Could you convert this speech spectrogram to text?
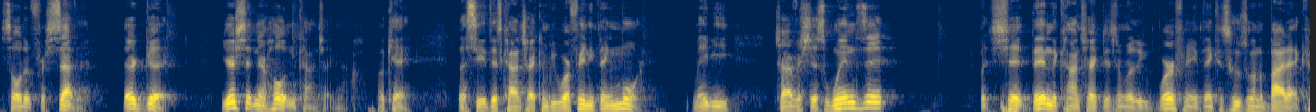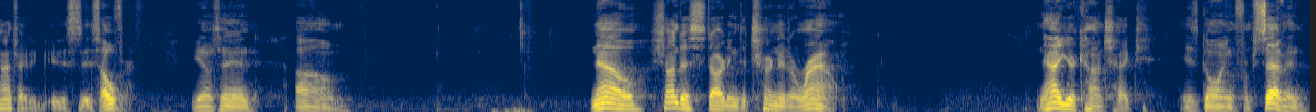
sold it for seven. They're good. You're sitting there holding the contract now. Okay, let's see if this contract can be worth anything more. Maybe Travis just wins it, but shit, then the contract isn't really worth anything because who's going to buy that contract? It's, it's over. You know what I'm saying? Um, now Shonda's starting to turn it around. Now your contract is going from seven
